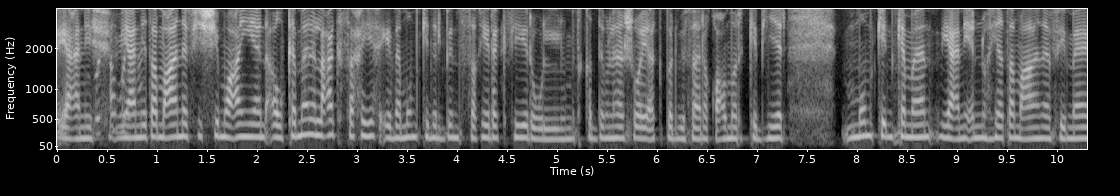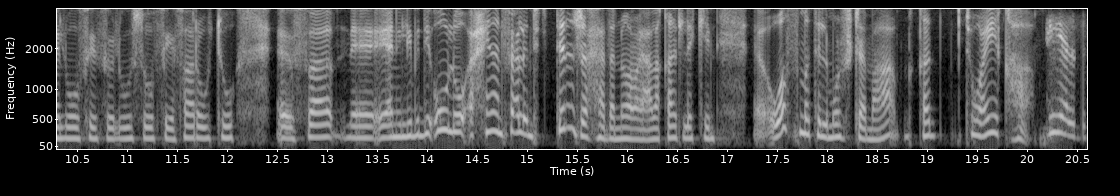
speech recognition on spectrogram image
يعني في يعني طمعانة في شيء معين أو كمان العكس صحيح إذا ممكن البنت صغيرة كثير والمتقدم لها شوي أكبر بفارق عمر كبير ممكن كمان يعني إنه هي طمعانة في ماله في فلوسه في ثروته. ف يعني اللي بدي أقوله أحيانا فعلا تنجح هذا النوع من العلاقات لكن وصمة المجتمع قد تعيقها. هي اللي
